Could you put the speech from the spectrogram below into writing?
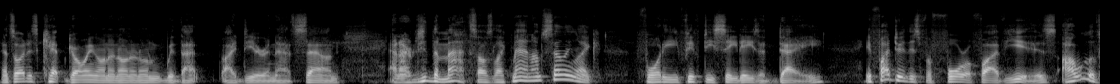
And so I just kept going on and on and on with that idea and that sound. And I did the maths. I was like, man, I'm selling like 40, 50 CDs a day. If I do this for four or five years, I will have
